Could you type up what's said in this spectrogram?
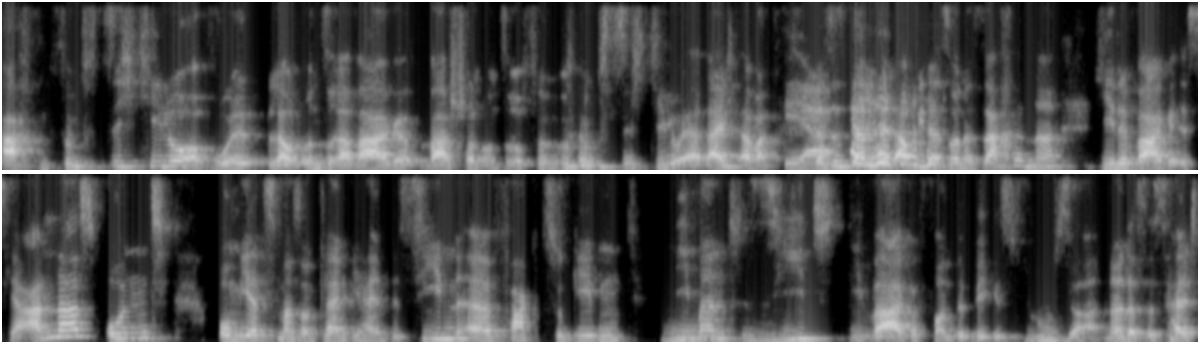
58 Kilo, obwohl laut unserer Waage war schon unsere 55 Kilo erreicht. Aber Ja. das ist dann halt auch wieder so eine Sache, ne? Jede Waage ist ja anders. Und um jetzt mal so einen kleinen Behind-the-Scene-Fakt zu geben, niemand sieht die Waage von The Biggest Loser. Ne? Das ist halt,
